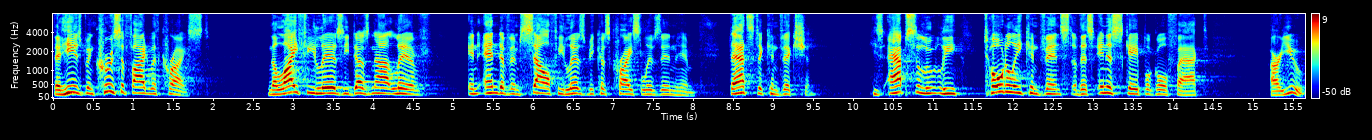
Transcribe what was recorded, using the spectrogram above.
that he has been crucified with Christ. And the life he lives, he does not live in end of himself. He lives because Christ lives in him. That's the conviction. He's absolutely, totally convinced of this inescapable fact. Are you?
